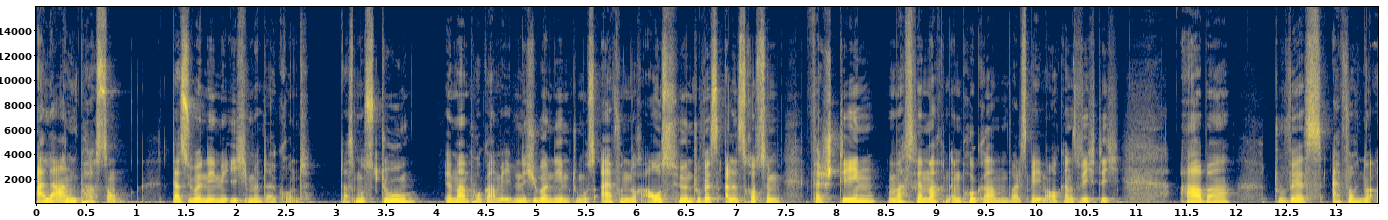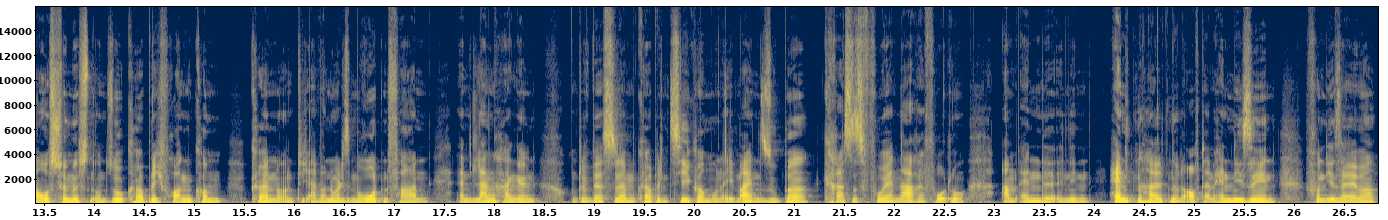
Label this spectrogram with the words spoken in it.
alle Anpassungen, das übernehme ich im Hintergrund. Das musst du in meinem Programm eben nicht übernehmen. Du musst einfach nur noch ausführen. Du wirst alles trotzdem verstehen, was wir machen im Programm, weil es mir eben auch ganz wichtig. Aber du wirst einfach nur ausführen müssen und so körperlich vorankommen können und dich einfach nur diesem roten Faden entlanghangeln und du wirst zu deinem körperlichen Ziel kommen und eben ein super krasses Vorher-Nachher-Foto am Ende in den Händen halten oder auf deinem Handy sehen von dir selber,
